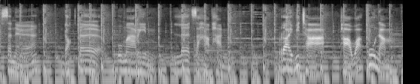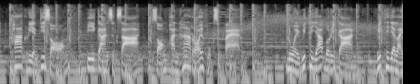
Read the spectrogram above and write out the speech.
1019 เสนอ ดร อุมาริน เลิศสหพันธ์ รายวิชา ภาวะผู้นำ ภาคเรียนที่ 2 ปีการศึกษา 2568 หน่วยวิทยาบริการ วิทยาลัย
